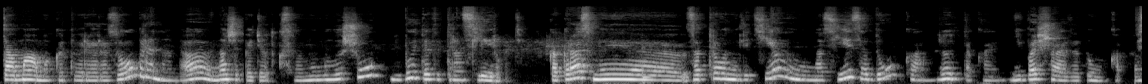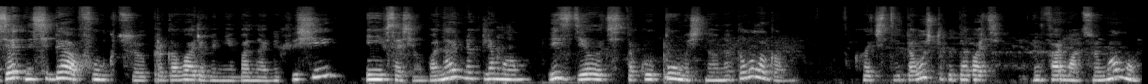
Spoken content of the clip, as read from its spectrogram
та мама, которая разобрана, да, она же пойдет к своему малышу и будет это транслировать. Как раз мы затронули тему, у нас есть задумка, ну это такая небольшая задумка, взять на себя функцию проговаривания банальных вещей, и не совсем банальных для мам, и сделать такую помощь неонатологам в качестве того, чтобы давать информацию мамам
